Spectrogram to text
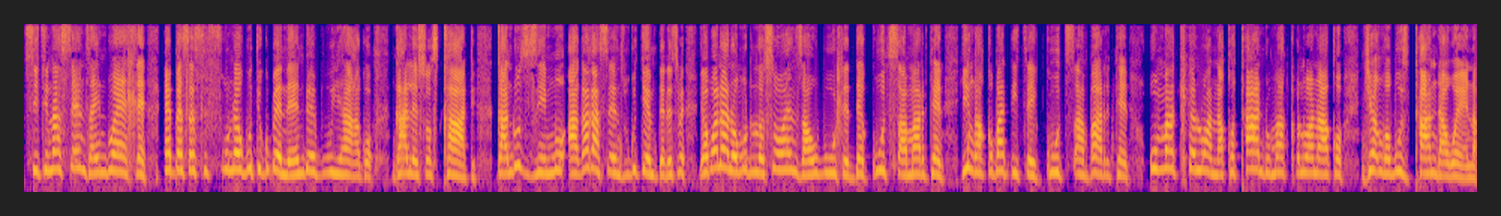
sithi nasenza into ehle ebese sifuna ukuthi kube nento ebuyako ngaleso sikhathi kanti uzimu akakasenzi ukuthi emdelesibe yabona lo muntu lo sowenza ubuhle the good samaritan yingakho bathi it's a good samaritan umakhelwanakho thanda umakhelwanakho njengoba uzithanda wena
